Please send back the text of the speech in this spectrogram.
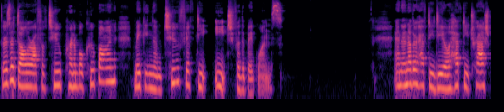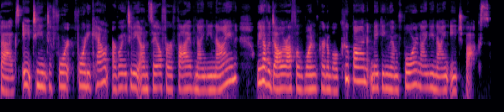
There's a dollar off of two printable coupon, making them $2.50 each for the big ones. And another hefty deal, hefty trash bags, 18 to 40 count, are going to be on sale for $5.99. We have a dollar off of one printable coupon, making them $4.99 each box.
